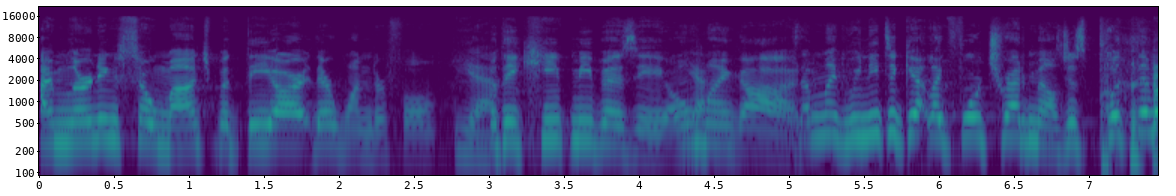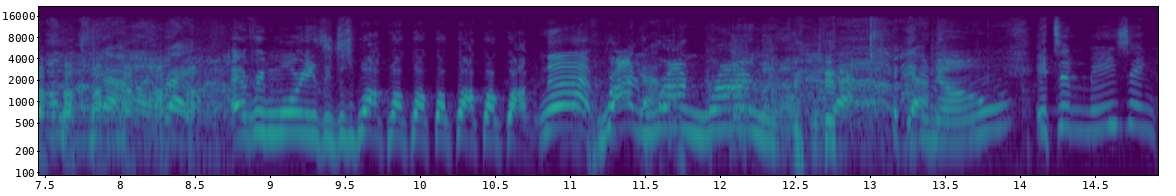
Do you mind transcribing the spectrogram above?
I'm learning so much, but they are they're wonderful. Yeah. But they keep me busy. Oh Yeah. my God. I'm like, we need to get like four treadmills. Just put them on the treadmill. right. Every morning, it's like, just walk, walk, walk, walk, walk, walk, walk. Ah, run, Yeah. run, run. yeah, yeah. You know? It's amazing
